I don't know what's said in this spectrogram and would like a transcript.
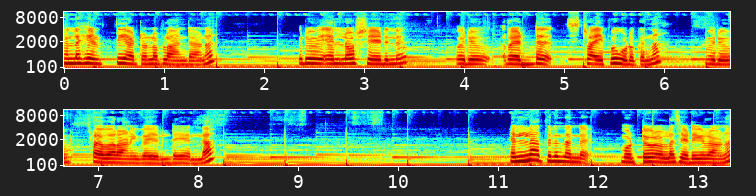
നല്ല ഹെൽത്തി ആയിട്ടുള്ള പ്ലാന്റ് ആണ്. ഒരു യെല്ലോ ഷെയ്ഡിൽ ഒരു റെഡ് സ്ട്രൈപ്പ് കൊടുക്കുന്ന ഒരു ഫ്ലവറാണ് ഇവയുടെ എല്ലാം എല്ലാത്തിലും തന്നെ മുട്ടുകളുള്ള ചെടികളാണ്.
